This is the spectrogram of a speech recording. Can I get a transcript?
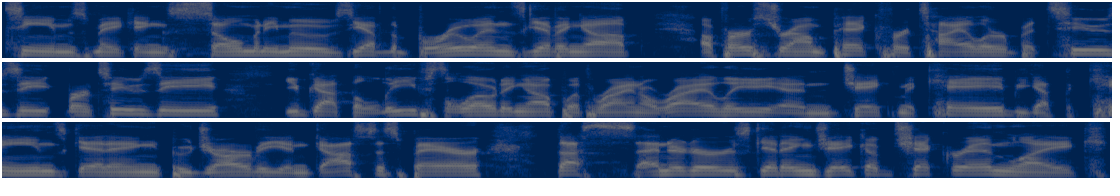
teams making so many moves. You have the Bruins giving up a first round pick for Tyler Bertuzzi. Bertuzzi. You've got the Leafs loading up with Ryan O'Reilly and Jake McCabe. You got the Canes getting Pujarvi and Gostisbehere. The Senators getting Jakob Chychrun. Like,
